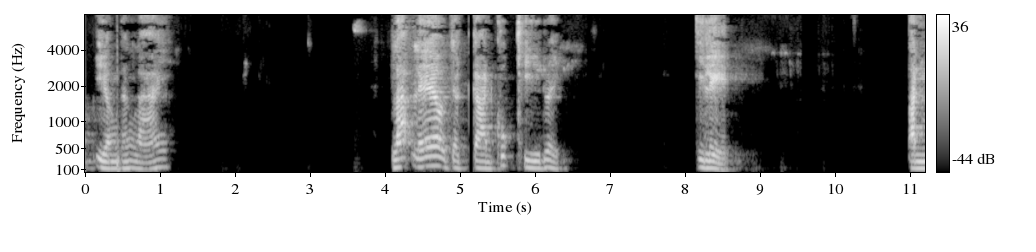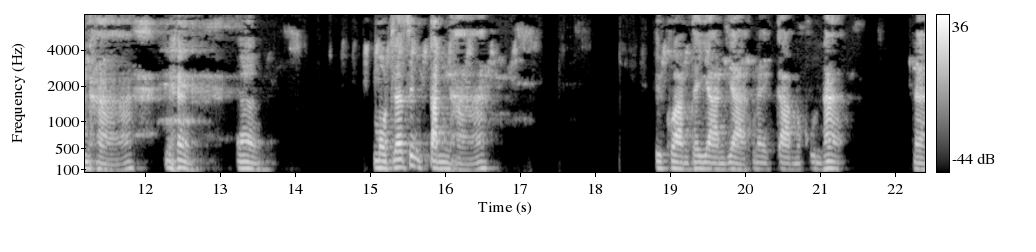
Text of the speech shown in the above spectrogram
ำเอียงทั้งหลาย ละแล้วจากการคุกคีด้วย กิเลสตัณหา หมดแล้วซึ่งตัณหา คือความทะยานอยากในกามคุณห้านะ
